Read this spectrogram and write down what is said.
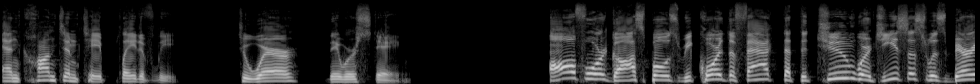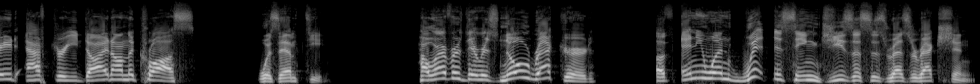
and contemplatively, to where they were staying. All four Gospels record the fact that the tomb where Jesus was buried after he died on the cross was empty. However, there is no record of anyone witnessing Jesus' resurrection.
